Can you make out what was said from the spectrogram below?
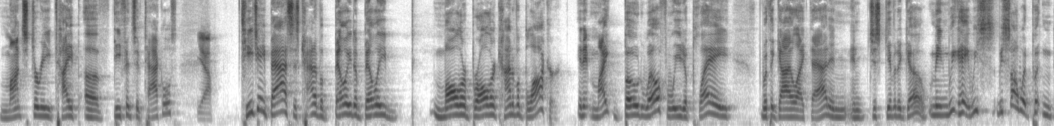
monstery type of defensive tackles. Yeah. TJ Bass is kind of a belly to belly mauler brawler kind of a blocker. And it might bode well for you to play with a guy like that and and just give it a go. I mean, we hey, we we saw what putting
